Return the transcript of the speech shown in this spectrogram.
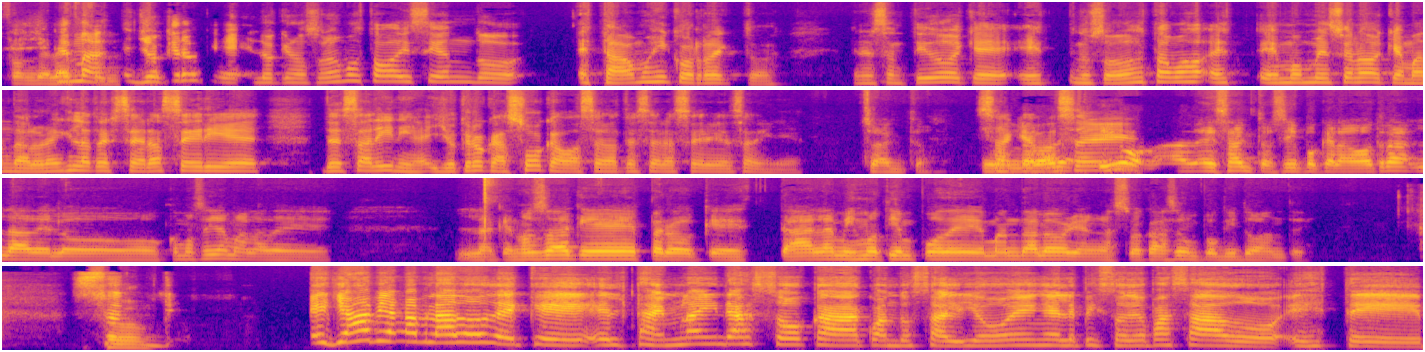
from the Es más, yo creo que lo que nosotros hemos estado diciendo estábamos incorrectos. En el sentido de que eh, nosotros estamos, hemos mencionado que Mandalorian es la tercera serie de esa línea, y yo creo que Ahsoka va a ser la tercera serie de esa línea. Exacto. O sea, que va a ser- Digo, exacto, sí, porque la otra, la de los, ¿cómo se llama? La de la que no sabe qué es, pero que está al mismo tiempo de Mandalorian, Ahsoka hace un poquito antes. So, So- y- ellos habían hablado de que el timeline de Ahsoka cuando salió en el episodio pasado este,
